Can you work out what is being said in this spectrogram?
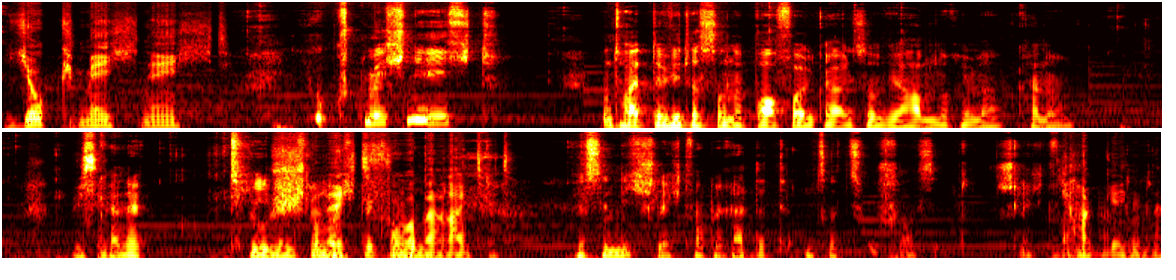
Juck mich nicht. Juckt mich nicht. Und heute wieder so eine Baufolge, also wir haben noch immer keine, Wir sind keine Themen schlecht bekommen. vorbereitet. Wir sind nicht schlecht vorbereitet. Unsere Zuschauer sind schlecht Ja, vorbereitet. genau.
